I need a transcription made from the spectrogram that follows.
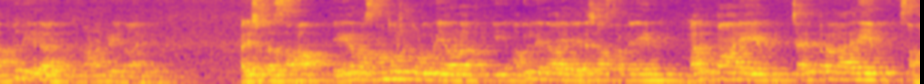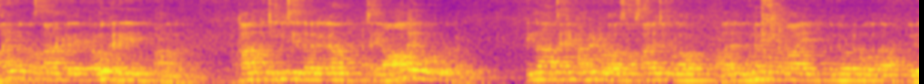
അദ്വിതീയരായി നമുക്ക് കാണാൻ കഴിയുന്ന ആരും പരിശുദ്ധ സഭ ഏറെ സന്തോഷത്തോടു കൂടിയാണ് ഈ അതുല്യനായ വേദശാസ്ത്രജ്ഞനെയും മൽപ്പാനെയും ചരിത്രകാരനെയും സഹായിക പ്രസ്ഥാനങ്ങളിലെ പ്രമുഖരെയും കാണുന്നത്. അക്കാലത്ത് ജീവിച്ചിരുന്നവരെല്ലാം അച്ഛനെ ആദരവോടുകൂടെ കണ്ടു ഇന്ന് അച്ഛനെ കണ്ടിട്ടുള്ളവർ സംസാരിച്ചിട്ടുള്ളവർ വളരെ ന്യൂനപക്ഷമായി മുന്നോട്ട് പോകുന്ന ഒരു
